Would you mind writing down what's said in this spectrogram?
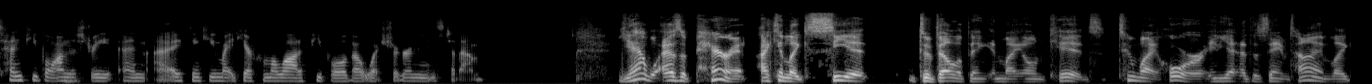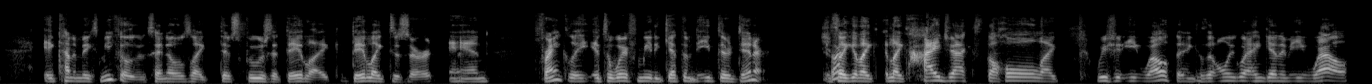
10 people on the street and I think you might hear from a lot of people about what sugar means to them. Yeah, well as a parent, I can like see it developing in my own kids to my horror and yet at the same time like it kind of makes me feel good because I know it's like there's foods that they like. They like dessert and frankly, it's a way for me to get them to eat their dinner. Sure. It's like it like it like hijacks the whole like we should eat well thing because the only way I can get them to eat well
